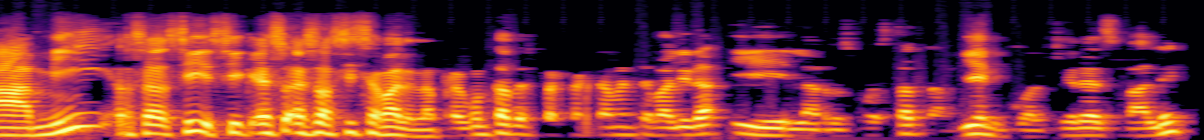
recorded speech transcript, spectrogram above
A mí, o sea, sí, sí, eso, eso sí se vale. La pregunta es perfectamente válida y la respuesta también, cualquiera es vale.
